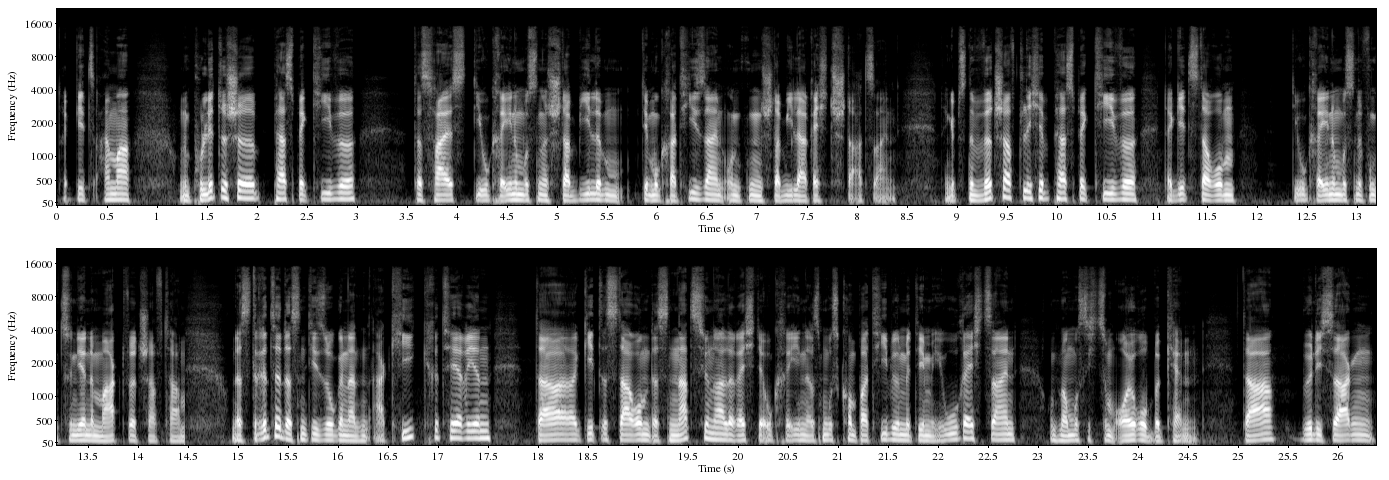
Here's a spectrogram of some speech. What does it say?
Da geht es einmal um eine politische Perspektive, das heißt, die Ukraine muss eine stabile Demokratie sein und ein stabiler Rechtsstaat sein. Dann gibt es eine wirtschaftliche Perspektive. Da geht es darum, die Ukraine muss eine funktionierende Marktwirtschaft haben. Und das Dritte, das sind die sogenannten Acquis-Kriterien. Da geht es darum, das nationale Recht der Ukraine, das muss kompatibel mit dem EU-Recht sein und man muss sich zum Euro bekennen. Da würde ich sagen,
